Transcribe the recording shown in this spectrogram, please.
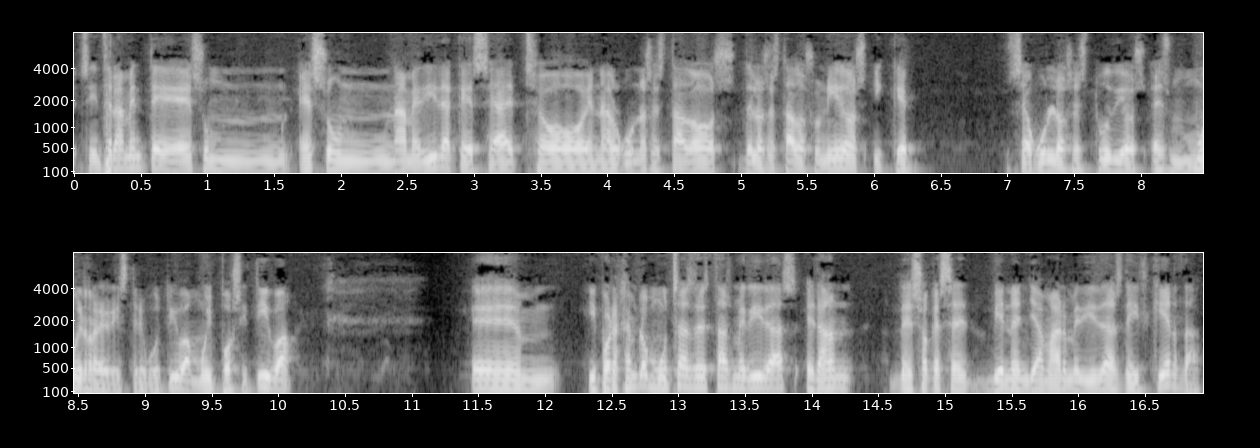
sinceramente es un es una medida que se ha hecho en algunos estados de los Estados Unidos y que según los estudios es muy redistributiva, muy positiva. Eh, y por ejemplo, muchas de estas medidas eran de eso que se vienen a llamar medidas de izquierda,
